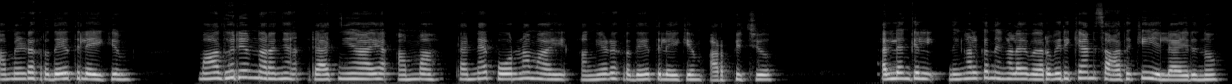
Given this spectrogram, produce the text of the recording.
അമ്മയുടെ ഹൃദയത്തിലേക്കും മാധുര്യം നിറഞ്ഞ രാജ്ഞിയായ അമ്മ തന്നെ പൂർണമായി അങ്ങയുടെ ഹൃദയത്തിലേക്കും അർപ്പിച്ചു. അല്ലെങ്കിൽ നിങ്ങൾക്ക് നിങ്ങളെ വേർവിരിക്കാൻ സാധിക്കുകയില്ലായിരുന്നു.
